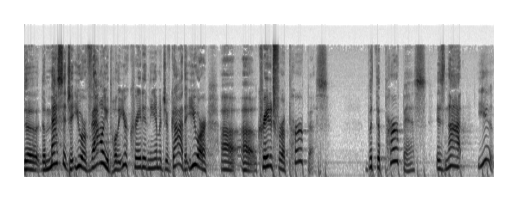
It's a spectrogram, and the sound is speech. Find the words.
the, the message that you are valuable, that you're created in the image of God, that you are uh, uh, created for a purpose. But the purpose is not you,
